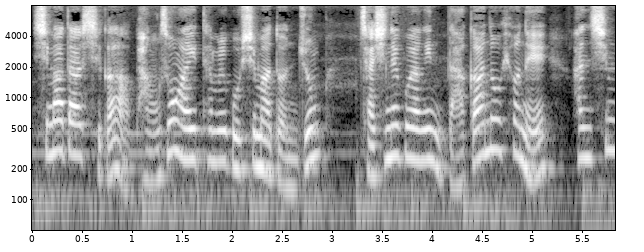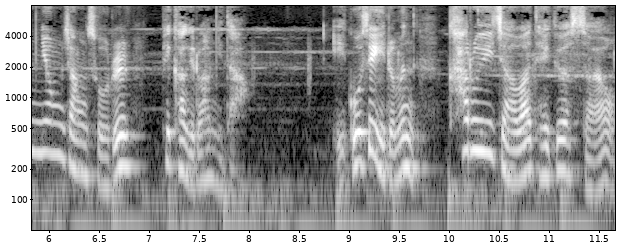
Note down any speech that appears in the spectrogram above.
시마다 씨가 방송 아이템을 고심하던 중 자신의 고향인 나가노 현의 한 심령 장소를 픽하기로 합니다. 이곳의 이름은 카루이자와 대교였어요.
